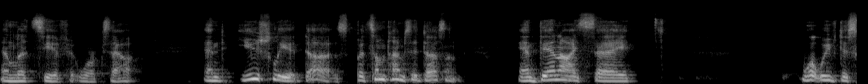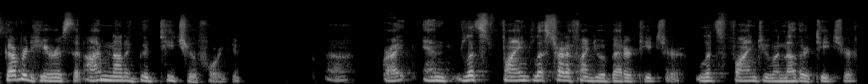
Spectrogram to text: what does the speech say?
and let's see if it works out. And usually it does, but sometimes it doesn't. And then I say, what we've discovered here is that I'm not a good teacher for you. Uh, right. And let's find, let's try to find you a better teacher. Let's find you another teacher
